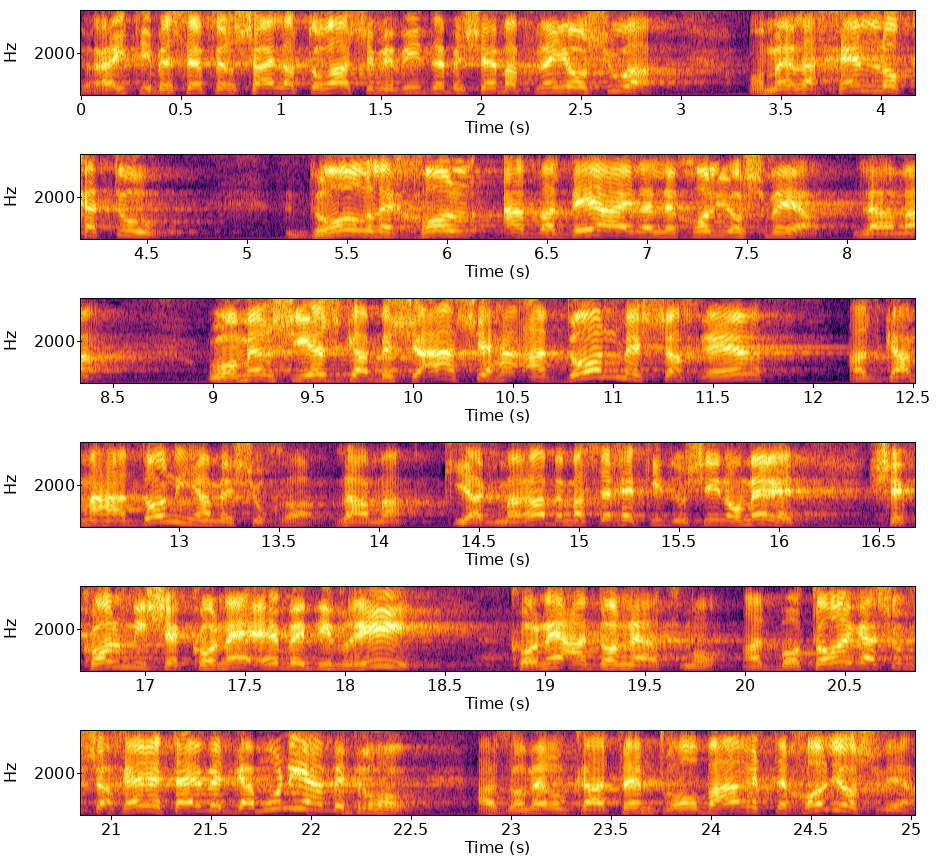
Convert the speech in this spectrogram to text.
וראיתי בספר שי לתורה שמביא את זה בשם הפני יהושע. אומר לכן לא כתוב דרור לכל עבדיה אלא לכל יושביה. למה? הוא אומר שיש גם בשעה שהאדון משחרר, אז גם האדון יהיה משוחרר. למה? כי הגמרא במסכת קידושין אומרת שכל מי שקונה עבד עברי, קונה אדון לעצמו. אז באותו רגע שהוא משחרר את העבד, גם הוא נהיה בדרור. אז אומר, וקראתם דרור בארץ לכל יושביה,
